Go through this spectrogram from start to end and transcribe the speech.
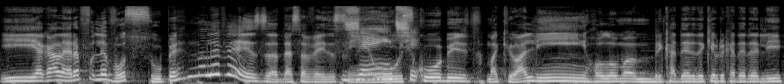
E a galera levou super na leveza dessa vez, assim. O Gente. Scooby maquiou a Lin, rolou uma brincadeira daqui, brincadeira ali.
